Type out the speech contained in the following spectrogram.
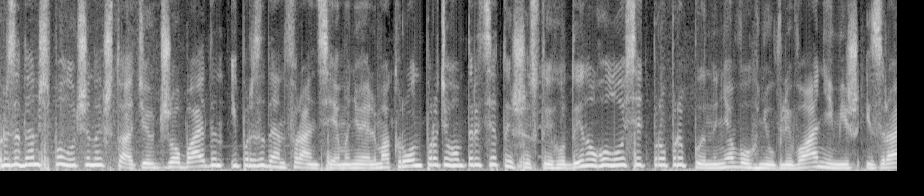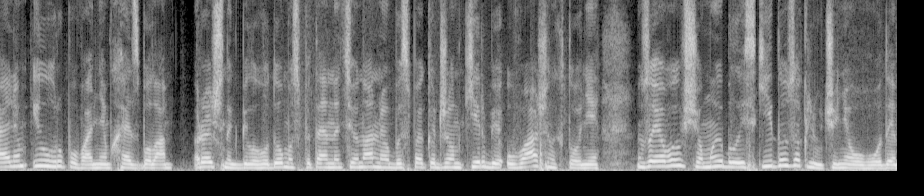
Президент Сполучених Штатів Джо Байден і президент Франції Еммануель Макрон протягом 36 годин оголосять про припинення вогню в Лівані між Ізраїлем і угрупуванням Хезбола. Речник Білого Дому з питань національної безпеки Джон Кірбі у Вашингтоні заявив, що ми близькі до заключення угоди.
